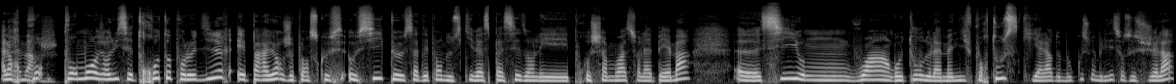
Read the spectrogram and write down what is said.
Alors pour, moi aujourd'hui c'est trop tôt pour le dire et par ailleurs je pense que aussi que ça dépend de ce qui va se passer dans les prochains mois sur la PMA. Euh, si on voit un retour de la manif pour tous qui a l'air de beaucoup se mobiliser sur ce sujet-là,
